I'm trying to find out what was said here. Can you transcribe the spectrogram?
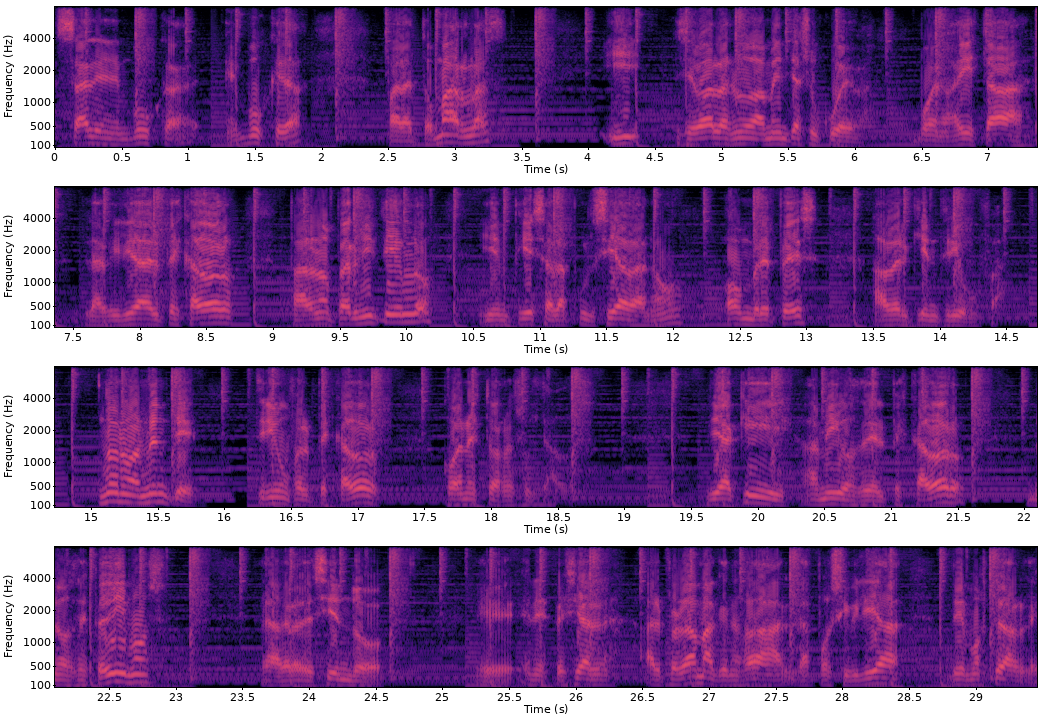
salen en, busca, en búsqueda para tomarlas y llevarlas nuevamente a su cueva. Bueno, ahí está la habilidad del pescador para no permitirlo y empieza la pulseada, ¿no? Hombre-pez, a ver quién triunfa. Normalmente triunfa el pescador con estos resultados. De aquí, amigos del pescador, nos despedimos, agradeciendo eh, en especial al programa que nos da la posibilidad de mostrarle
